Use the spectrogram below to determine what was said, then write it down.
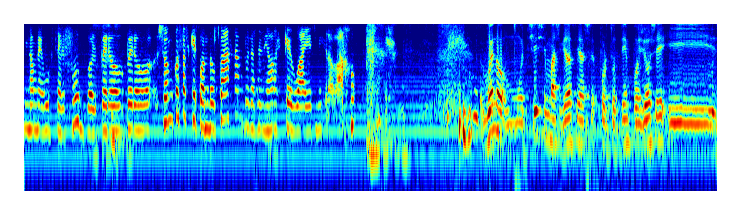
no me gusta el fútbol, pero pero son cosas que cuando pasan, pues hacen, "Ay, qué guay es mi trabajo. Bueno, muchísimas gracias por tu tiempo, José, y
